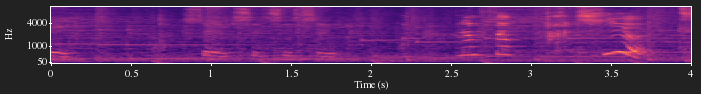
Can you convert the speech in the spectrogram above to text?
say, say, say, say, say. So cute.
